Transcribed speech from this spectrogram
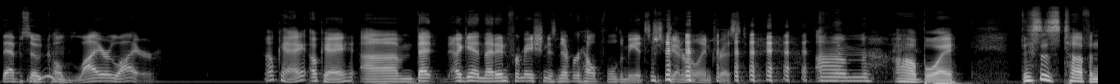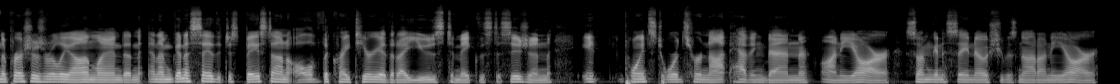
the episode Hmm. called Liar Liar. Okay, okay. Um, that again, that information is never helpful to me. It's just general interest. Um, oh boy, this is tough, and the pressure's really on Landon. And I'm gonna say that just based on all of the criteria that I used to make this decision, it points towards her not having been on ER. So I'm gonna say no, she was not on ER.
